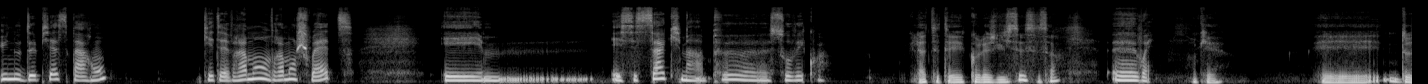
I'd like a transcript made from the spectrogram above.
une ou deux pièces par an, qui étaient vraiment, vraiment chouettes. Et, et c'est ça qui m'a un peu euh, sauvée, quoi. Et là, t'étais collège-lycée, c'est ça? Euh, ouais. Ok. Et de,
